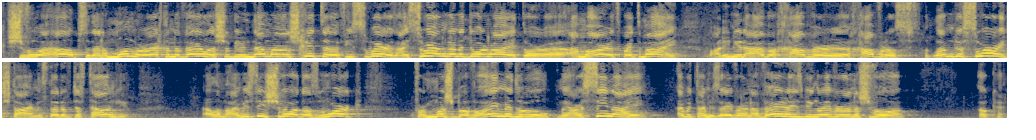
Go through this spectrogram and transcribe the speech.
Shavua helps, then a mum or echan nevela should be neman on shchita if he swears, I swear I'm going to do it right, or uh, I'm aretz by tamai. Why do you need to have a chaver, chavros? Let him just swear each time instead of just telling you. Elam, obviously Shavua doesn't work. For mushba v'oimidhu, mehar sinai, every time he's over an avera, he's being over on a Shavua. Okay.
